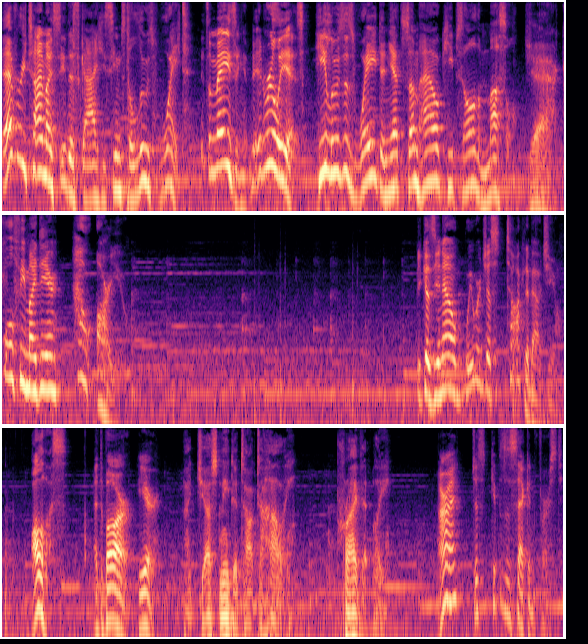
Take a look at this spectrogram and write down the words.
Every time I see this guy, he seems to lose weight. It's amazing. It really is. He loses weight and yet somehow keeps all the muscle. Jack. Wolfie, my dear, how are you? Because, you know, we were just talking about you. All of us. At the bar, here. I just need to talk to Holly. Privately. Alright, just give us a second first.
